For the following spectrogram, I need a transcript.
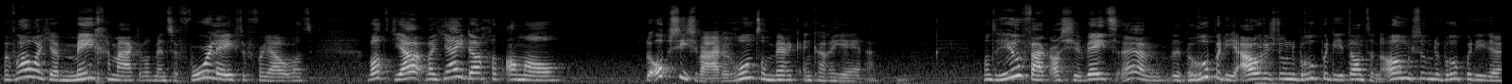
maar vooral wat je hebt meegemaakt wat mensen voorleefden voor jou. Wat, wat, jou, wat jij dacht dat allemaal de opties waren rondom werk en carrière. Want heel vaak als je weet, hè, de beroepen die je ouders doen, de beroepen die je tante en ooms doen, de beroepen die de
